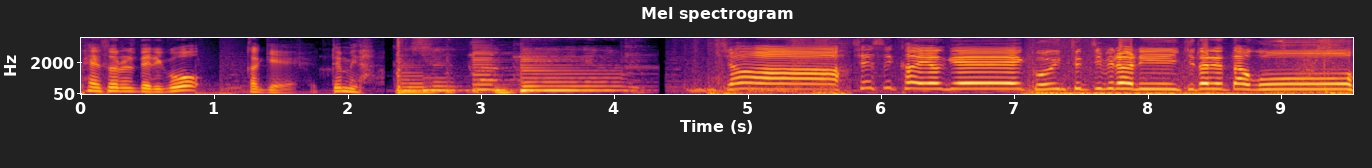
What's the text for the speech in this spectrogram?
패서를 데리고 가게 됩니다. 자, 체스카 역의 고인 특집이라니 기다렸다고.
